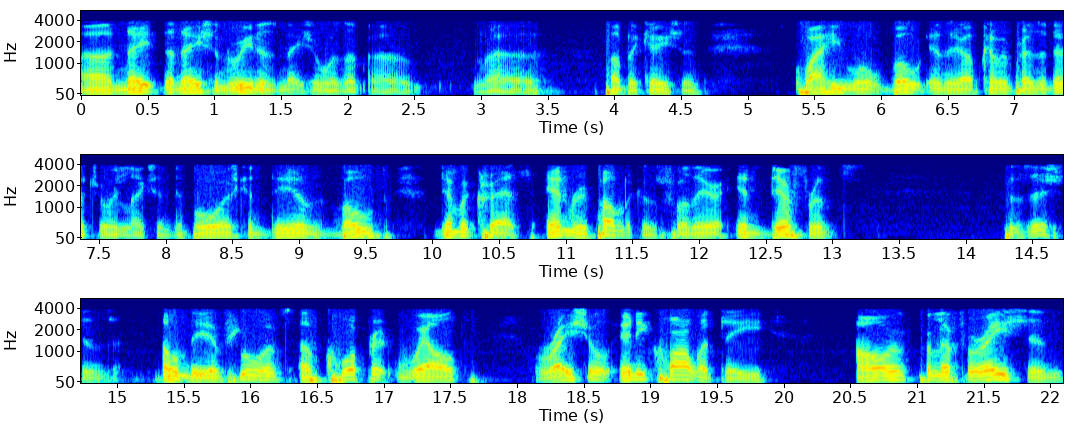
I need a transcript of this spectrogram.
uh, the Nation readers, Nation was a uh, uh, publication, why he won't vote in the upcoming presidential election. Du Bois condemns both Democrats and Republicans for their indifference positions on the influence of corporate wealth, racial inequality, arms proliferation,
